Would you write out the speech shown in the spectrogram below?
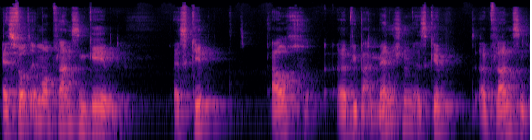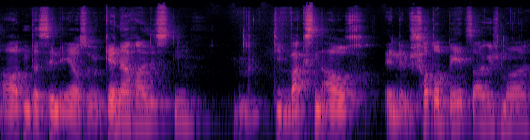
es wird immer Pflanzen geben. Es gibt auch, äh, wie beim Menschen, es gibt äh, Pflanzenarten, das sind eher so Generalisten. Die wachsen auch in einem Schotterbeet, sage ich mal.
